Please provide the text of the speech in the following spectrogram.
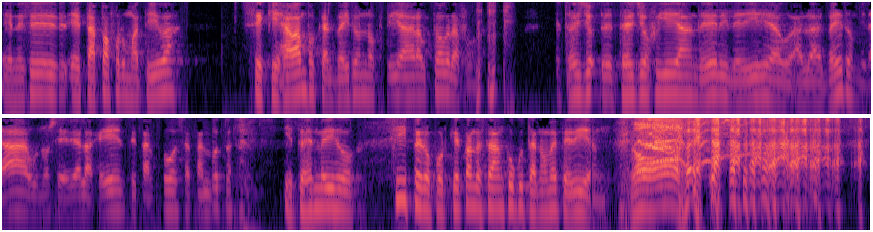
en esa etapa formativa se quejaban porque Albeiro no quería dar autógrafo. Entonces yo, entonces yo fui a donde él y le dije al Albeiro, mira, uno se ve a la gente, tal cosa, tal otra. Y entonces él me dijo, sí, pero ¿por qué cuando estaba en Cúcuta no me pedían? No.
